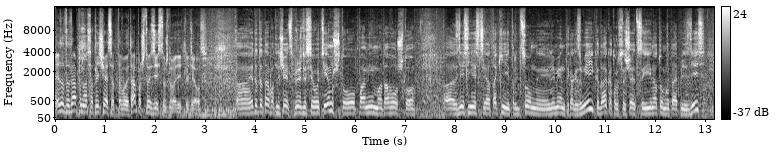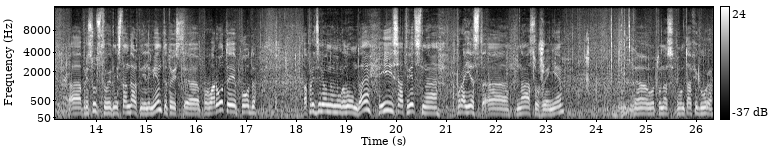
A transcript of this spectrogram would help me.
Этот этап у нас отличается от того этапа, что здесь нужно водителю делать. Э, Этот этап отличается прежде всего тем, что помимо того, что э, здесь есть э, такие традиционные элементы, как змейка, да, которые встречаются и на том этапе, и здесь, присутствуют нестандартные элементы, то есть повороты под определенным углом, да, и, соответственно, проезд э, на сужение. Э, вот у нас вон та фигура.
